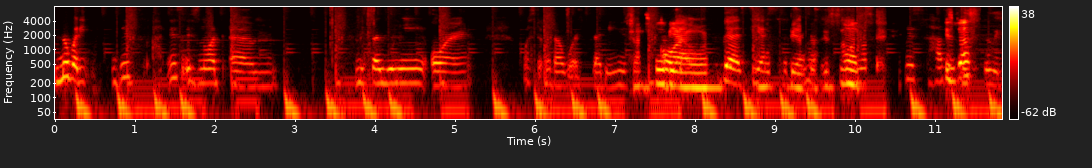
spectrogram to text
nobody this this is not um misogyny or what's the other word that they use Transphobia or yes yes homophobia. It's not. this has It's just- to do with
